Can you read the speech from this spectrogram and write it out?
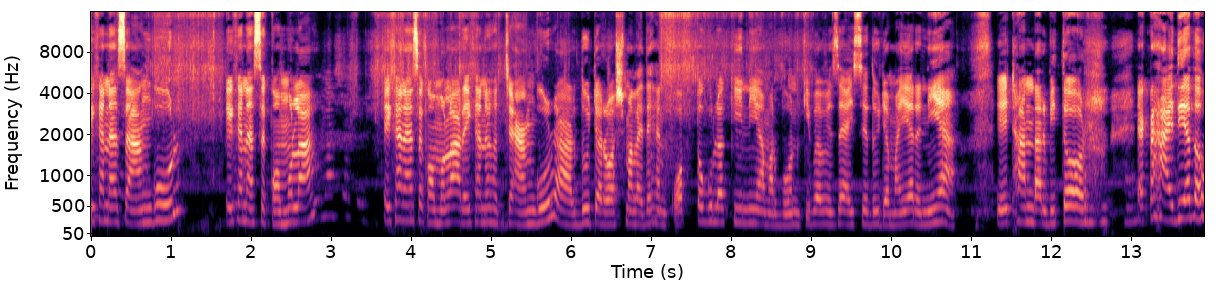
এখানে আছে আঙ্গুর। এখানে আছে কমলা। এখানে আছে কমলা আর এখানে হচ্ছে আঙ্গুর আর দুইটা রসমালাই। দেখেন কতগুলা কি নিয়ে আমার বোন কীভাবে যে আইছে দুইটা মাইয়ারে নিয়া। এই ঠান্ডার ভিতর। একটা হাই দিয়া দাও।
